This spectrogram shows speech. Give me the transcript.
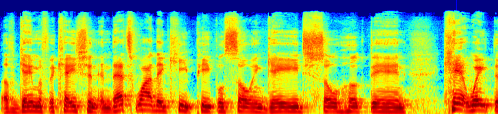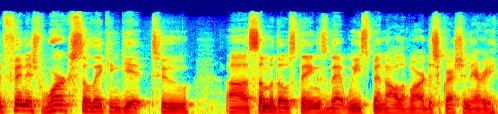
of gamification. And that's why they keep people so engaged, so hooked in, can't wait to finish work so they can get to uh, some of those things that we spend all of our discretionary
